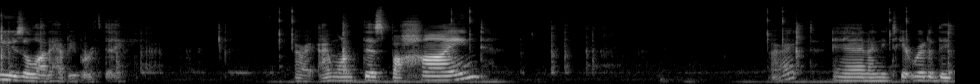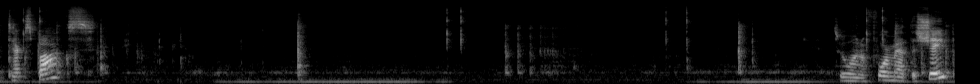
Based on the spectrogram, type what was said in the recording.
We use a lot of happy birthday. All right, I want this behind. All right, and I need to get rid of the text box. We want to format the shape.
